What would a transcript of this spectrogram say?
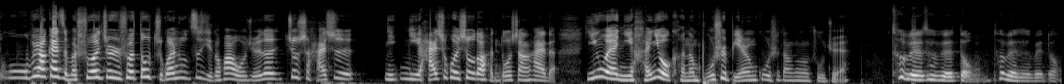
我我不知道该怎么说，就是说都只关注自己的话，我觉得就是还是你你还是会受到很多伤害的，因为你很有可能不是别人故事当中的主角。特别特别懂，特别特别懂。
